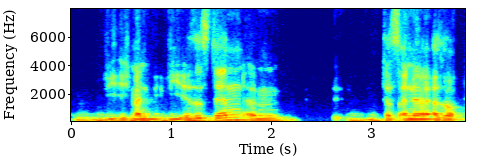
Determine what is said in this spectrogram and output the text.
wie, ich meine, wie ist es denn, ähm, dass eine, also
